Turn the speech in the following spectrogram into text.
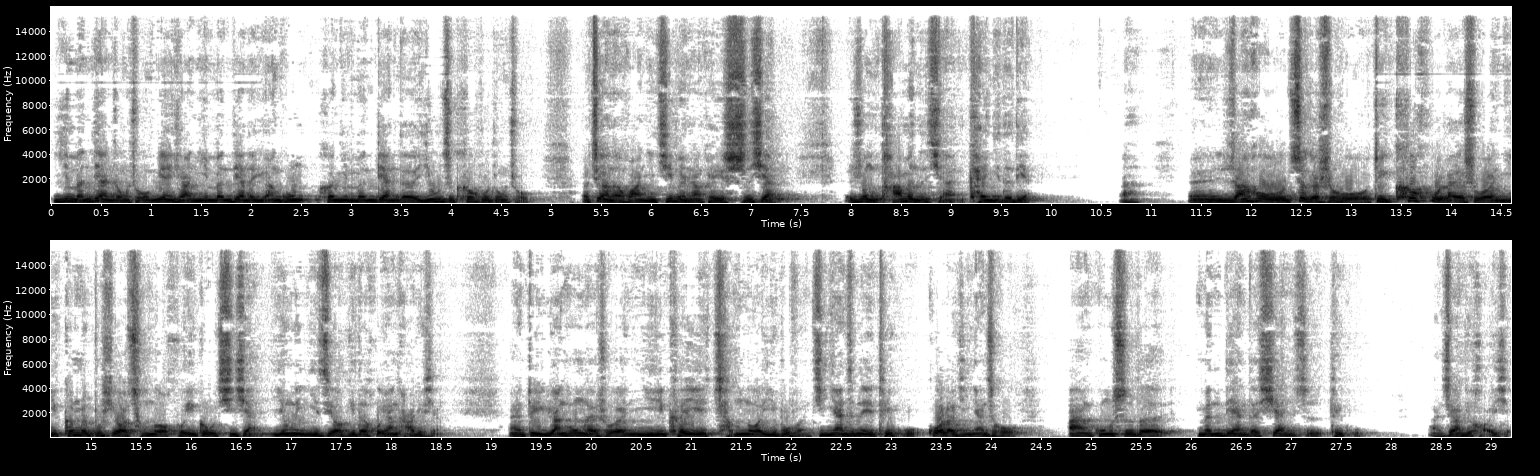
以门店众筹，面向你门店的员工和你门店的优质客户众筹。呃，这样的话，你基本上可以实现用他们的钱开你的店，啊，嗯，然后这个时候对客户来说，你根本不需要承诺回购期限，因为你只要给他会员卡就行。嗯，对员工来说，你可以承诺一部分，几年之内退股，过了几年之后，按公司的门店的现值退股，啊，这样就好一些，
